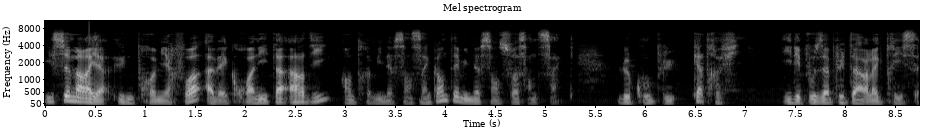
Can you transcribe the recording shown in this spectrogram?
il se maria une première fois avec Juanita Hardy entre 1950 et 1965. Le couple eut quatre filles. Il épousa plus tard l'actrice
